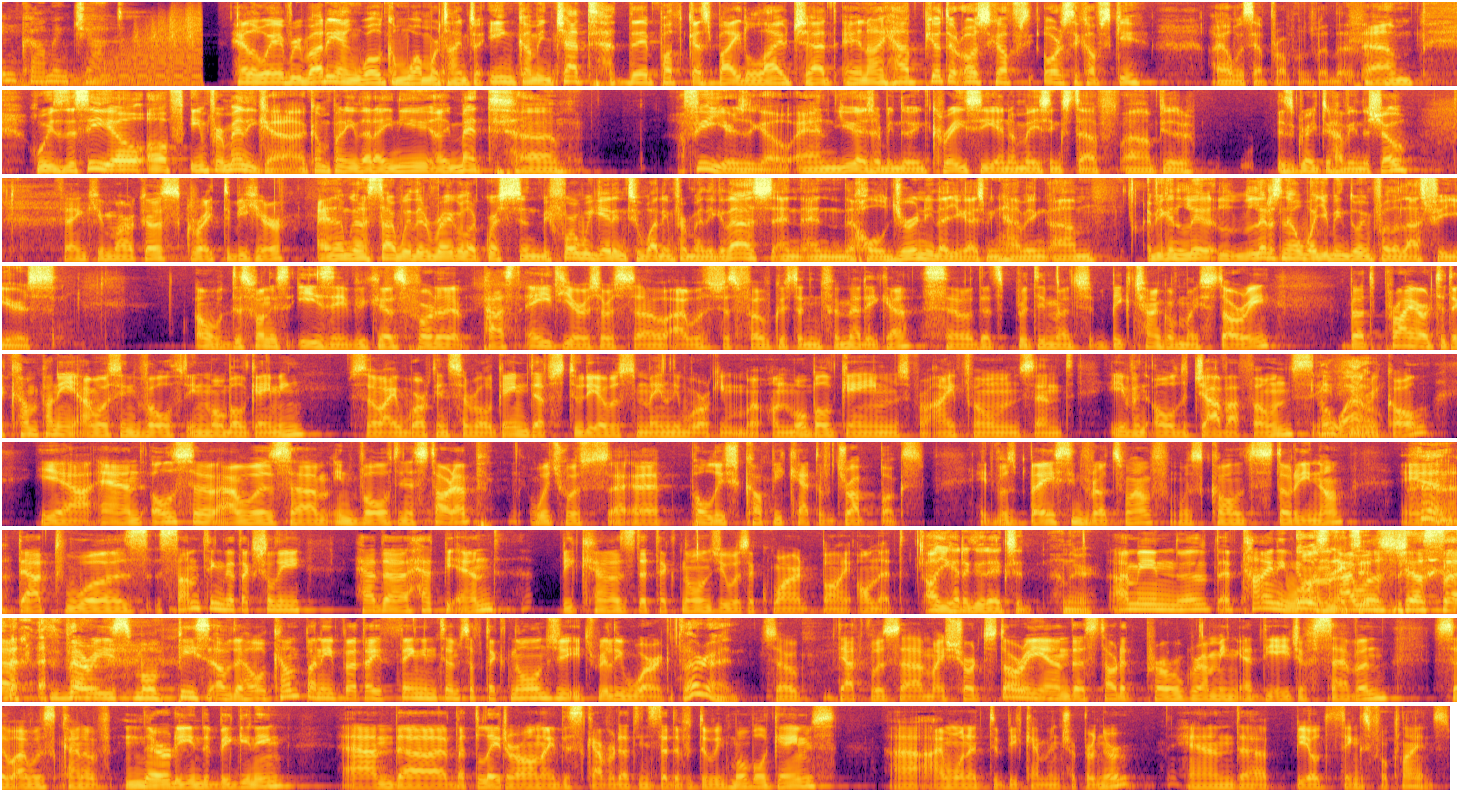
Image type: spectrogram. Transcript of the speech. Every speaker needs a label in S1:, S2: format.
S1: Incoming chat.
S2: Hello, everybody, and welcome one more time to Incoming Chat, the podcast by Live Chat. And I have Piotr Orzechowski. I always have problems with it. Um, who is the CEO of Infermedica, a company that I knew I met uh, a few years ago. And you guys have been doing crazy and amazing stuff. Uh, Piotr, it's great to have you in the show.
S3: Thank you, Marcus. Great to be here.
S2: And I'm going to start with a regular question before we get into what Infermedica does and, and the whole journey that you guys been having. Um, if you can let, let us know what you've been doing for the last few years.
S3: Oh, this one is easy because for the past eight years or so, I was just focused on Infermedica. So that's pretty much a big chunk of my story. But prior to the company, I was involved in mobile gaming. So I worked in several game dev studios, mainly working on mobile games for iPhones and even old Java phones, if oh, wow. you recall. Yeah, and also I was um, involved in a startup, which was a, a, Polish copycat of Dropbox. It was based in Wrocław, was called Storino, and huh. that was something that actually had a happy end because the technology was acquired by Onet.
S2: Oh, you had a good exit there.
S3: I mean, a, a tiny one. It Was an exit. I was just a very small piece of the whole company, but I think in terms of technology, it really worked.
S2: All right.
S3: So that was uh, my short story, and I started programming at the age of seven. So I was kind of nerdy in the beginning, and uh, but later on, I discovered that instead of doing mobile games, uh, I wanted to become entrepreneur and uh, build things for clients.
